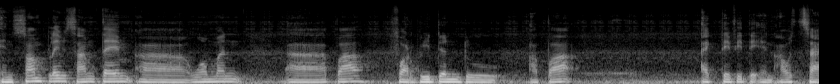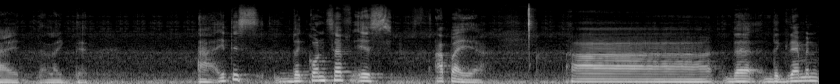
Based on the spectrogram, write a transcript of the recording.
in some place sometimes uh, woman uh, apa forbidden to apa activity in outside like that. Uh, it is the concept is apa ya uh, the the Graham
